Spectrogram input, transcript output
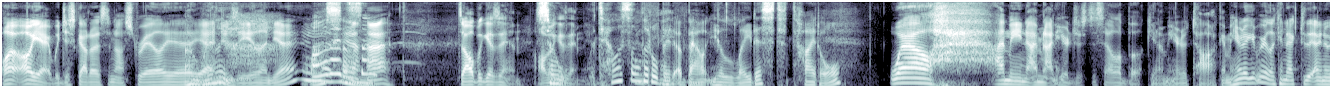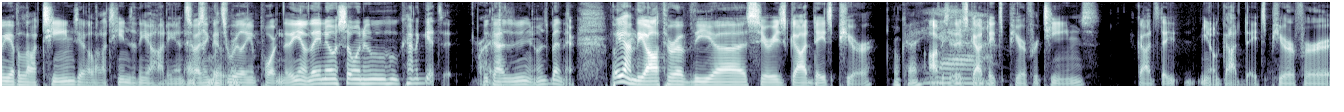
Oh, oh, yeah. We just got us in Australia. Oh, yeah, really? New Zealand. Yeah. That's yeah. so- Ah, It's all because of him. All so because of him. tell us a little bit about your latest title. Well, I mean, I'm not here just to sell a book. You know, I'm here to talk. I'm here to get really connect to. The, I know you have a lot of teens. You have a lot of teens in the audience, so I think that's really important. That you know they know someone who who kind of gets it, who kind of you know has been there. But yeah, I'm the author of the uh, series God Dates Pure. Okay. Obviously, there's God Dates Pure for teens. God's date, you know, God dates pure for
